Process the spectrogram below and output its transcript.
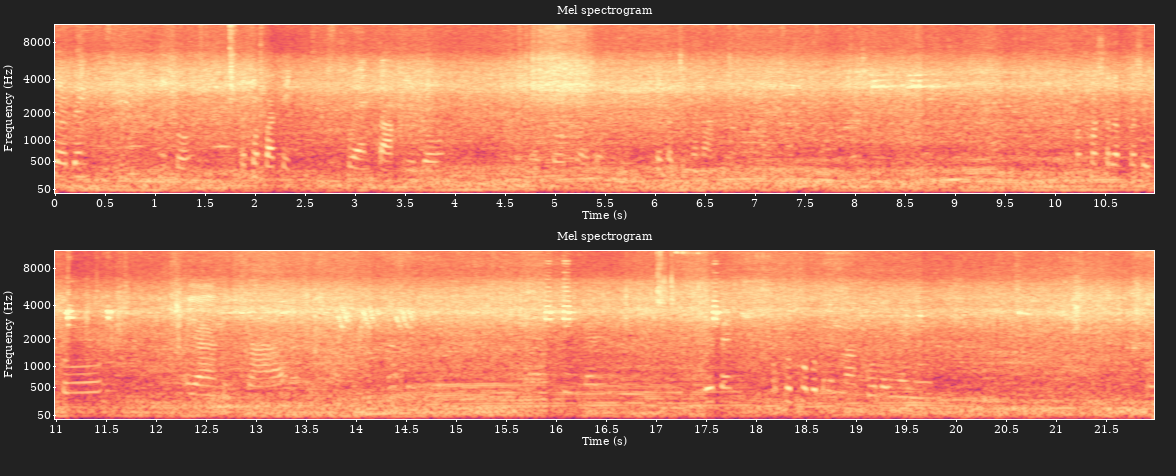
70. Ito. Ito batik. 20 kilo. Ito, 70. Teka, tingnan natin. Mas masarap kasi ito. Ayan, isa. Gulay. Dito, upos ko bumili ng mga gulay ngayon. So,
